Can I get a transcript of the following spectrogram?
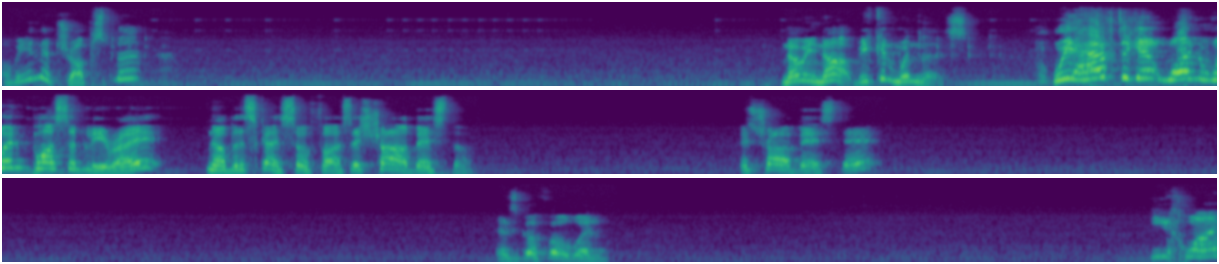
Are we in a drop split? No, we're not. We can win this. We have to get one win, possibly, right? No, but this guy's so fast. Let's try our best, though. Let's try our best, eh? Let's go for a win. P1.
